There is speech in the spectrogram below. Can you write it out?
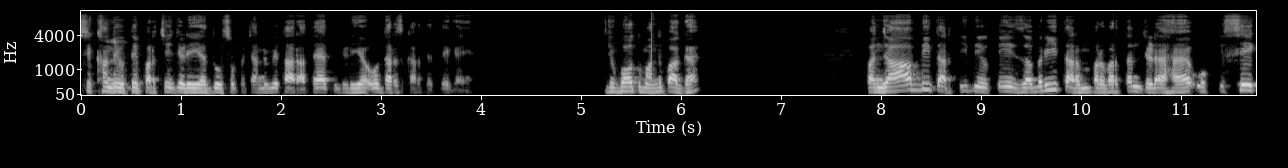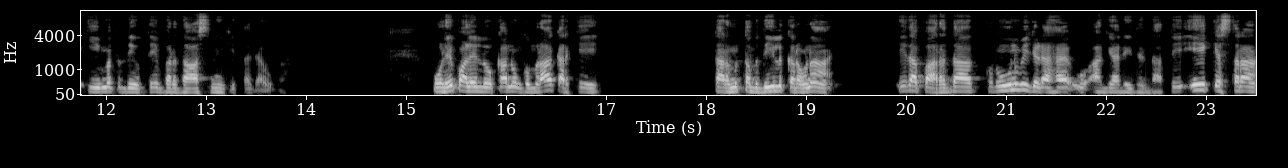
ਸਿੱਖਾਂ ਦੇ ਉੱਤੇ ਪਰਚੇ ਜਿਹੜੇ ਆ 295 ਧਾਰਾ ਤਹਿਤ ਜਿਹੜੀ ਆ ਉਹ ਦਰਜ ਕਰ ਦਿੱਤੇ ਗਏ ਜੋ ਬਹੁਤ ਮੰਦਭਾਗਾ ਹੈ। ਪੰਜਾਬ ਦੀ ਧਰਤੀ ਦੇ ਉੱਤੇ ਜ਼ਬਰੀ ਧਰਮ ਪਰਿਵਰਤਨ ਜਿਹੜਾ ਹੈ, ਉਹ ਕਿਸੇ ਕੀਮਤ ਦੇ ਉੱਤੇ ਬਰਦਾਸ਼ਤ ਨਹੀਂ ਕੀਤਾ ਜਾਊਗਾ। ਭੋਲੇ ਭਾਲੇ ਲੋਕਾਂ ਨੂੰ ਗੁੰਮਰਾਹ ਕਰਕੇ ਧਰਮ ਤਬਦੀਲ ਕਰਾਉਣਾ, ਇਹਦਾ ਭਾਰਤ ਦਾ ਕਾਨੂੰਨ ਵੀ ਜਿਹੜਾ ਹੈ, ਉਹ ਆਗਿਆ ਨਹੀਂ ਦਿੰਦਾ। ਤੇ ਇਹ ਕਿਸ ਤਰ੍ਹਾਂ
